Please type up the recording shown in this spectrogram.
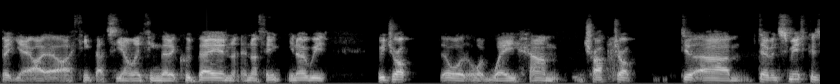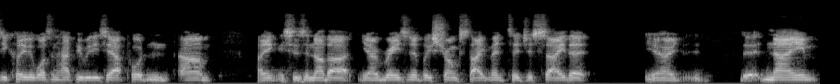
but yeah, I, I, think that's the only thing that it could be, and, and I think you know we we dropped or, or we um, truck dropped um, Devon Smith because he clearly wasn't happy with his output, and um, I think this is another you know reasonably strong statement to just say that you know name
